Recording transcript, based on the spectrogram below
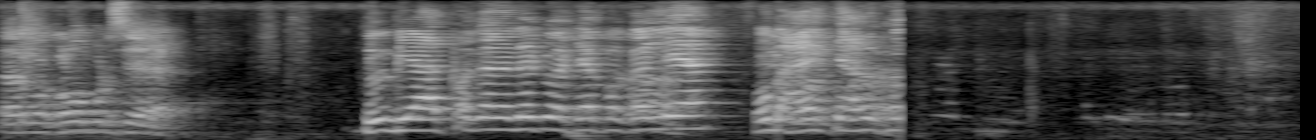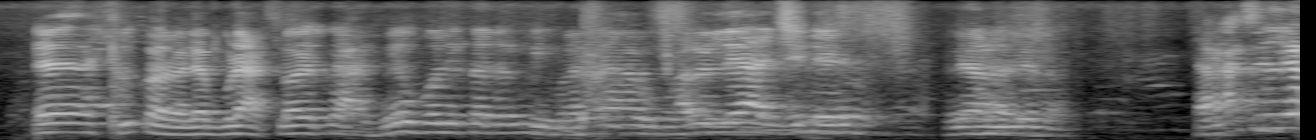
તાર પકડો પડશે. તું બે હાથ પકડ લે ટોટે પકડ લે. હું બાઈક ચાલુ એ શું કરો લે બુડા આટલો એટલે આદમી બોલી બીમાર મારું લે આજે લે લે લે. લે રાસી લે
